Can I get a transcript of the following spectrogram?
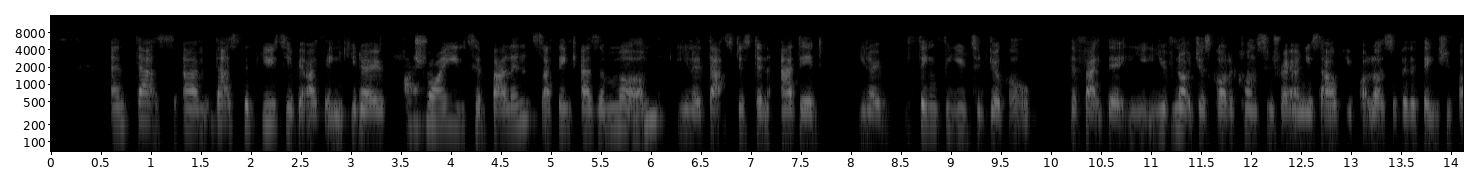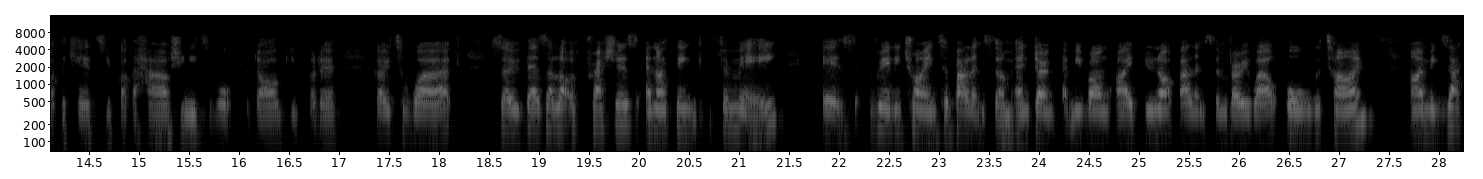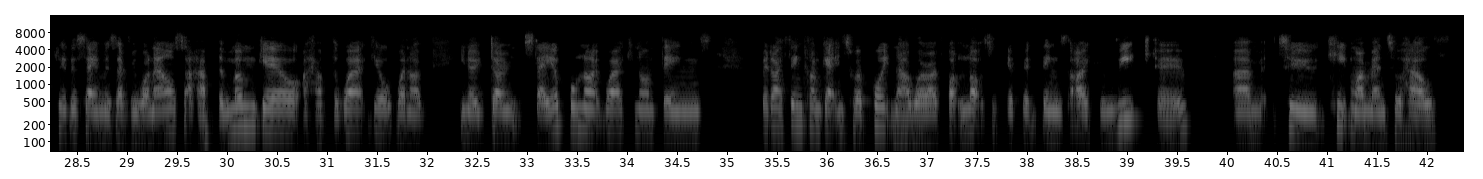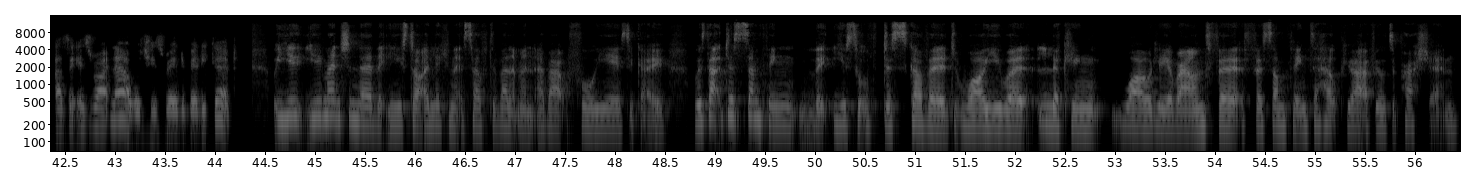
And that's um, that's the beauty of it i think you know trying to balance. I think as a mum you know that's just an added you know thing for you to juggle the fact that you, you've not just got to concentrate on yourself you've got lots of other things. You've got the kids you've got the house you need to walk the dog you've got to go to work. So there's a lot of pressures and i think for me it's really trying to balance them. And don't get me wrong i do not balance them very well all the time. I'm exactly the same as everyone else. I have the mum guilt i have the work guilt when i you know don't stay up all night working on things. But i think i'm getting to a point now where i've got lots of different things that i can reach to um, to keep my mental health as it is right now, which is really, really good. Well, you, you mentioned there that you started looking at self development about four years ago. Was that just something that you sort of discovered while you were looking wildly around for, for something to help you out of your depression?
